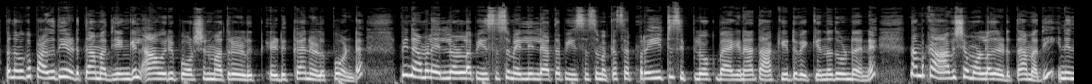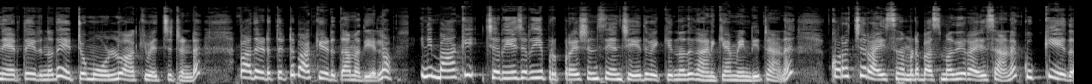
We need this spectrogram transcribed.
അപ്പം നമുക്ക് പകുതി എടുത്താൽ മതിയെങ്കിൽ ആ ഒരു പോർഷൻ മാത്രം എടുക്കാൻ എളുപ്പമുണ്ട്. പിന്നെ നമ്മൾ എല്ലുള്ള പീസസും എല്ലില്ലാത്ത പീസസും ഒക്കെ സെപ്പറേറ്റ് സിപ്ലോക്ക് ബാഗിനകത്ത് ആക്കിയിട്ട് വെക്കുന്നത് കൊണ്ട് തന്നെ നമുക്ക് ആവശ്യമുള്ളത് എടുത്താൽ മതി. ഇനി നേരത്തെ ഇരുന്നത് ഏറ്റവും മുകളിലും ആക്കി വെച്ചിട്ടുണ്ട്. അപ്പോൾ അതെടുത്തിട്ട് ബാക്കി എടുത്താൽ മതിയല്ലോ. ഇനി ബാക്കി ചെറിയ ചെറിയ പ്രിപ്പറേഷൻസ് ഞാൻ ചെയ്ത് വെക്കുന്നത് കാണിക്കാൻ വേണ്ടിയിട്ടാണ്. കുറച്ച് റൈസ് നമ്മുടെ ബസ്മതി റൈസാണ് കുക്ക് ചെയ്ത്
